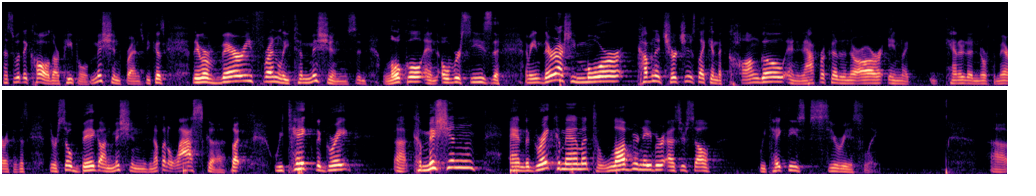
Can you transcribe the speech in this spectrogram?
That's what they called our people, mission friends, because they were very friendly to missions and local and overseas. I mean, there are actually more covenant churches like in the Congo and in Africa than there are in like Canada and North America because they were so big on missions and up in Alaska. But we take the Great uh, Commission and the great commandment to love your neighbor as yourself, we take these seriously. Uh,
